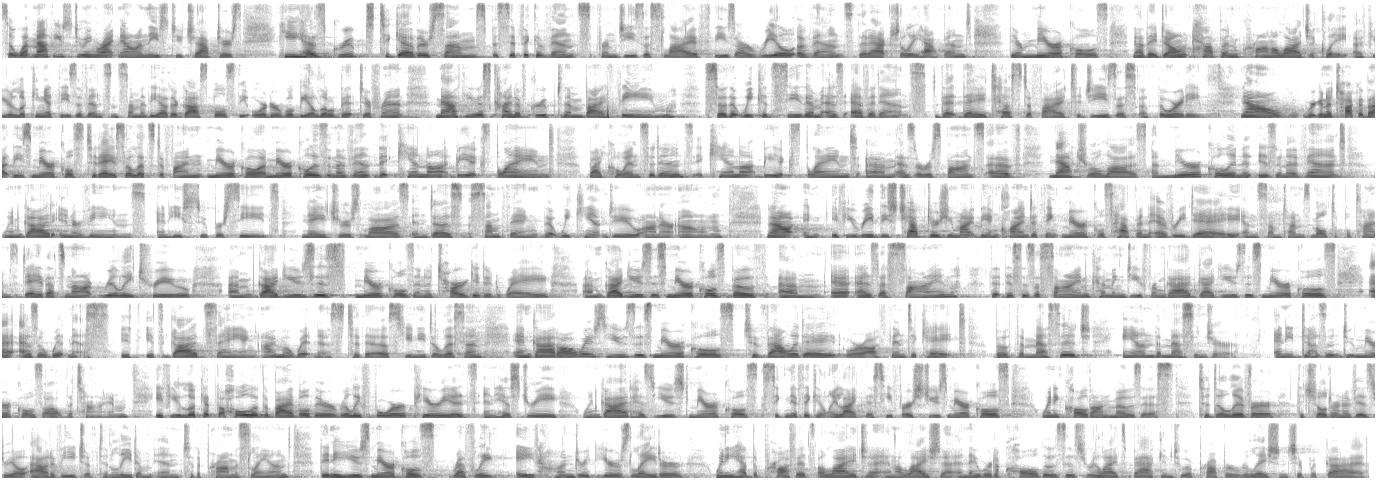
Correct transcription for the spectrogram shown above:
So, what Matthew's doing right now in these two chapters, he has grouped together some specific events from Jesus' life. These are real events that actually happened, they're miracles. Now, they don't happen chronologically. If you're looking at these events in some of the other Gospels, the order will be a little bit different. Matthew has kind of grouped them by theme so that we could see them as evidence that they testify to Jesus' authority. Now, we're going to talk about these miracles today, so let's define miracles miracle. A miracle is an event that cannot be explained by coincidence, it cannot be explained um, as a response of natural laws. A miracle is an event when God intervenes and he supersedes nature's laws and does something that we can't do on our own. Now, if you read these chapters, you might be inclined to think miracles happen every day and sometimes multiple times a day. That's not really true. Um, God uses miracles in a targeted way. Um, God uses miracles both um, a- as a sign that this is a sign coming to you from God. God uses miracles a- as a witness. It- it's God saying, saying, I'm a witness to this. You need to listen. And God always uses miracles to validate or authenticate both the message and the messenger and he doesn't do miracles all the time. If you look at the whole of the Bible, there are really four periods in history when God has used miracles significantly like this. He first used miracles when he called on Moses to deliver the children of Israel out of Egypt and lead them into the promised land. Then he used miracles roughly 800 years later when he had the prophets Elijah and Elisha, and they were to call those Israelites back into a proper relationship with God.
